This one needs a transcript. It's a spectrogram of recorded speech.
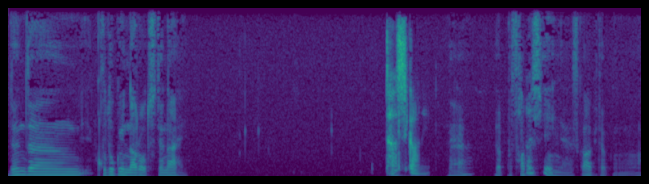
全然孤独になろうとしてない確かに。ねやっぱ寂しいんじゃないですかアピタ君は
